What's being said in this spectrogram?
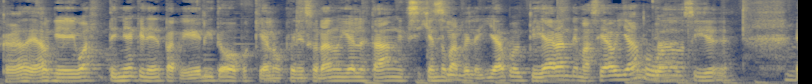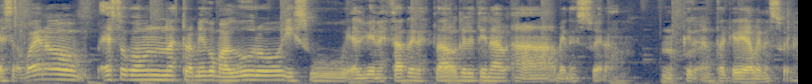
Cagada. Porque igual tenían que tener papel y todo, porque a los venezolanos ya le estaban exigiendo Sí. papeles ya, porque ya eran demasiado ya, pues Claro. bueno, sí, eh, eso. Bueno, eso con nuestro amigo Maduro y su el bienestar del Estado que le tiene a, a Venezuela. Nos quiere, nuestra querida Venezuela.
